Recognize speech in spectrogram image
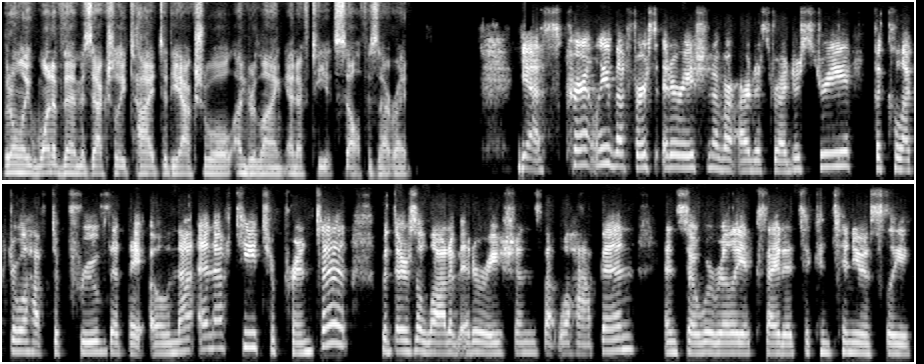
but only one of them is actually tied to the actual underlying NFT itself. Is that right? Yes, currently the first iteration of our artist registry, the collector will have to prove that they own that NFT to print it, but there's a lot of iterations that will happen. And so we're really excited to continuously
